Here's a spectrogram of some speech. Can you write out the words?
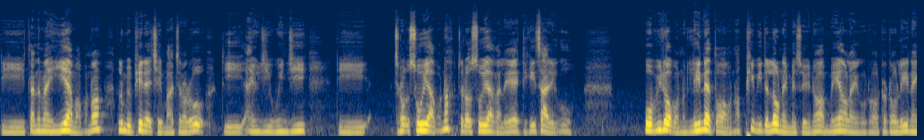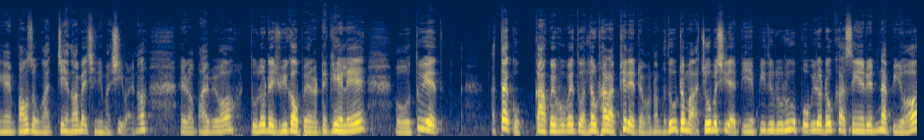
ဒီတန်တမန်ရေးရမှာပေါ့နော်အဲ့လိုမျိုးဖြစ်တဲ့အချိန်မှာကျွန်တော်တို့ဒီ IUG ဝင်ကြီးဒီကျွန်တော်အစိုးရပေါ့နော်ကျွန်တော်အစိုးရကလည်းဒီကိစ္စတွေကိုပို့ပြီးတော့ပေါ့နော်လေးနဲ့တော့အောင်နော်ဖိပြီးတော့လုပ်နိုင်မယ်ဆိုရင်တော့မင်းအောင်လိုင်ကိုတော့တော်တော်လေးနိုင်ငံပေါင်းစုံကကျင်သွားမဲ့အခြေအနေမှာရှိပါတယ်နော်အဲ့တော့ဘာပြောသူလုပ်တဲ့ရွေးကောက်ပွဲကတော့တကယ်လဲဟိုသူ့ရဲ့ အသက်ကိုကာကွယ်ဖို့ပဲသူကလှုပ်ထားတာဖြစ်တဲ့အတွက်ပေါ့နော်ဘယ်သူအတွက်မှအကျိုးမရှိတဲ့အပြင်ပြည်သူလူထုကိုပို့ပြီးတော့ဒုက္ခဆင်းရဲတွေနှက်ပြီးတော့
